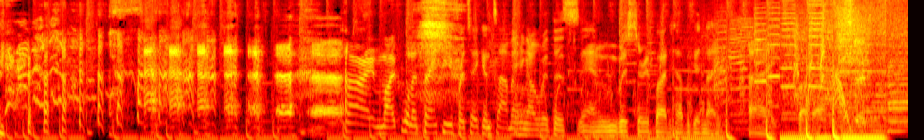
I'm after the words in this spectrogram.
All right, Mike, want to thank you for taking time to hang out with us, and we wish everybody have a good night. All right.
